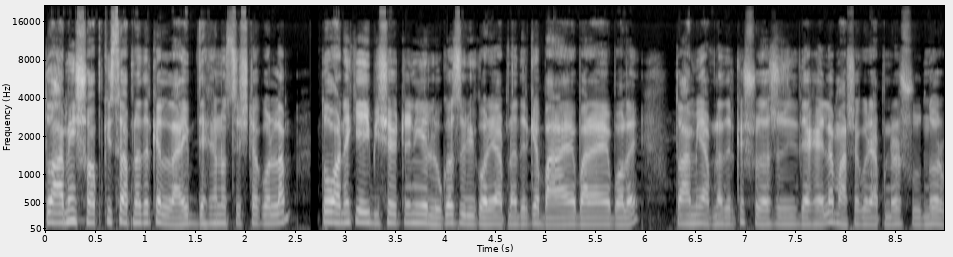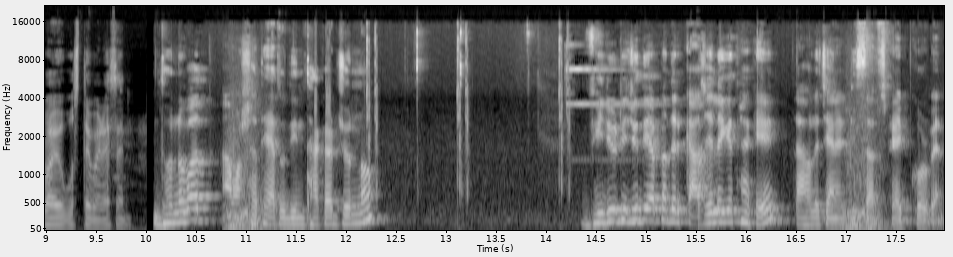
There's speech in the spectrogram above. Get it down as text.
তো আমি সব কিছু আপনাদেরকে লাইভ দেখানোর চেষ্টা করলাম। তো অনেকে এই বিষয়টা নিয়ে লুকাচুরি করে, আপনাদেরকে বাড়ায় বাড়ায় বলে। তো আমি আপনাদেরকে সোজাসুজি দেখাইলাম, আশা করি আপনারা সুন্দরভাবে বুঝতে পেরেছেন। ধন্যবাদ আমার সাথে এতদিন থাকার জন্য। ভিডিওটি যদি আপনাদের কাজে লেগে থাকে তাহলে চ্যানেলটি সাবস্ক্রাইব করবেন।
